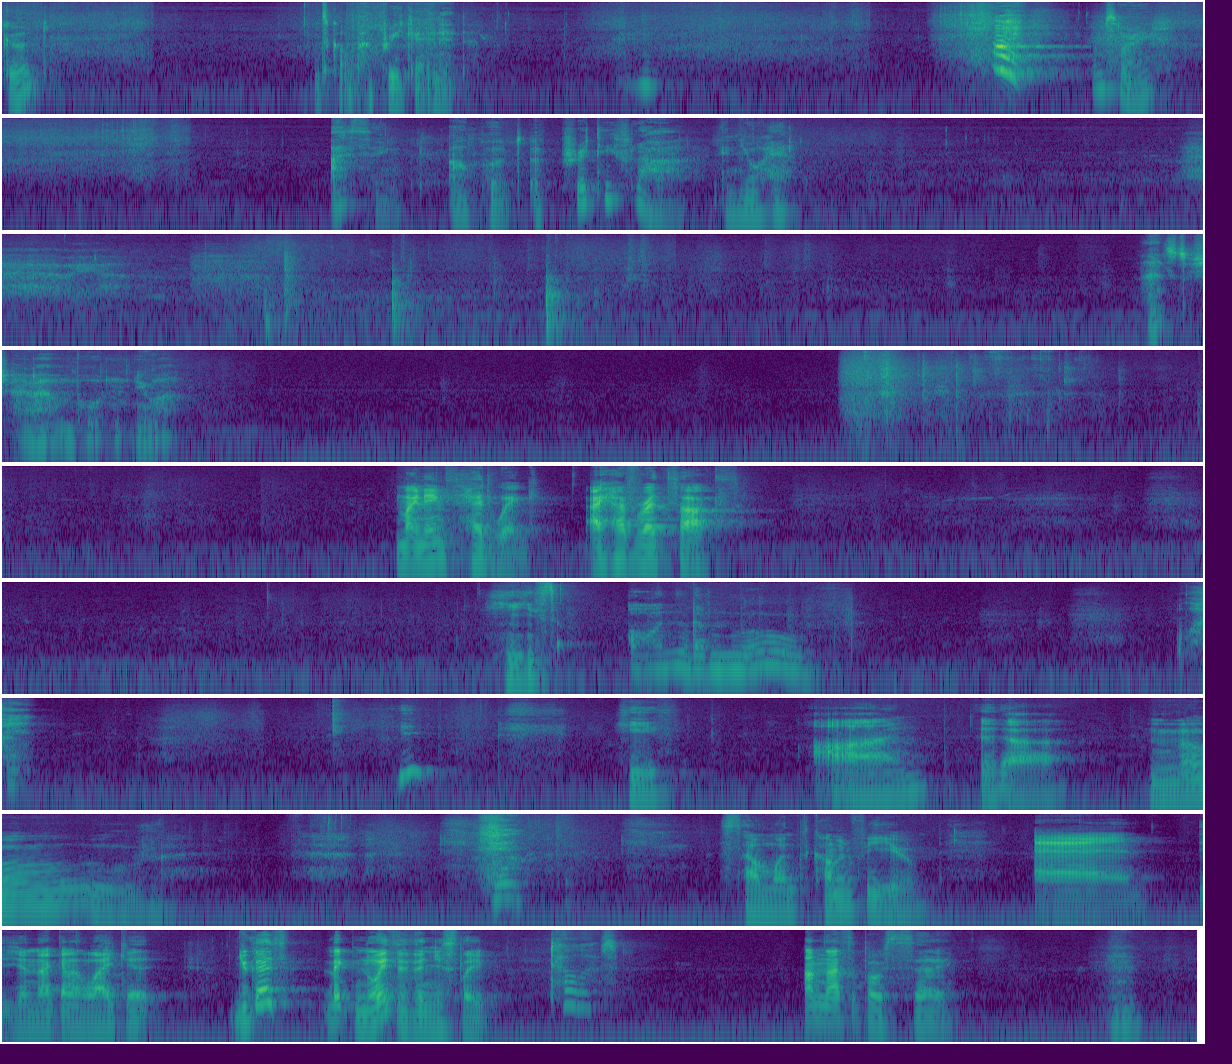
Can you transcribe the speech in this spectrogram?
Good. It's got paprika in it. I'm sorry. I think I'll put a pretty flower in your hair. That's to show how important you are. My name's Hedwig. I have red socks. He's on the move. What? He's on the move. Who? Someone's coming for you, and you're not gonna like it. You guys make noises in your sleep. Tell us. I'm not supposed to say.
